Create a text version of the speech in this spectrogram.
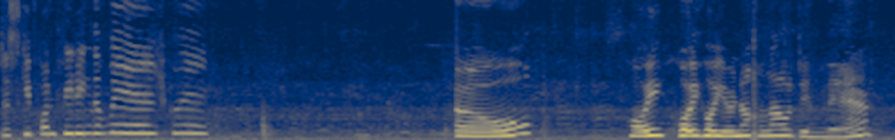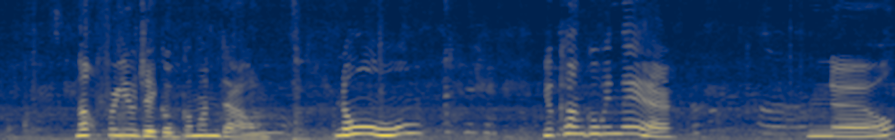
Just keep on feeding the fish, quick. Oh. No. Hoy, hoy, hoy, you're not allowed in there. Not for you, Jacob. Come on down. No. You can't go in there. No.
